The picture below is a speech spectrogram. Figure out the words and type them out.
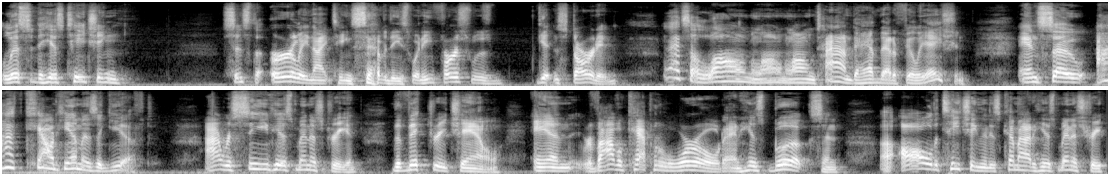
listened to his teaching since the early 1970s when he first was getting started. That's a long, long, long time to have that affiliation. And so I count him as a gift. I receive his ministry and the Victory Channel and Revival Capital World and his books and uh, all the teaching that has come out of his ministry,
